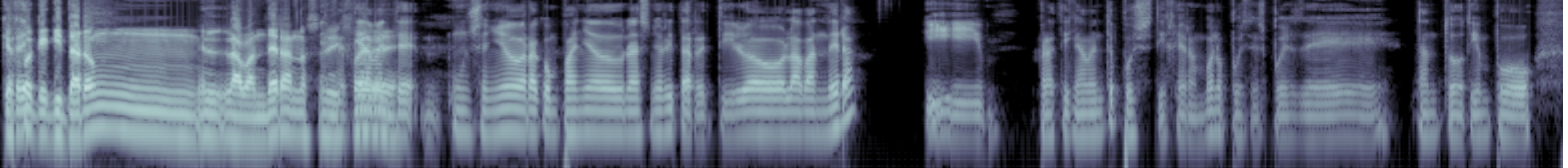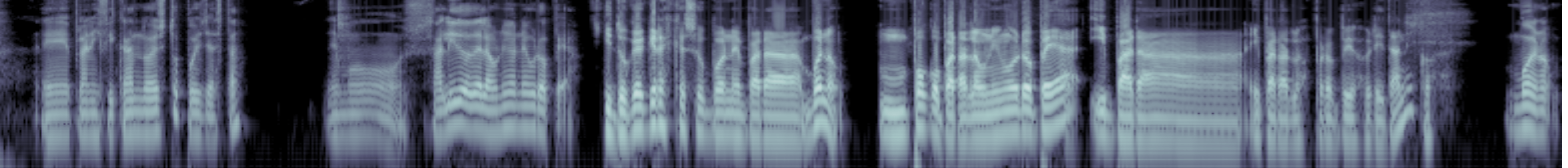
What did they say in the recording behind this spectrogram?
Que Re- fue que quitaron la bandera, no sé si fue. de- un señor acompañado de una señorita retiró la bandera y prácticamente pues dijeron, bueno, pues después de tanto tiempo eh, planificando esto, pues ya está. Hemos salido de la Unión Europea. ¿Y tú qué crees que supone para, bueno, un poco para la Unión Europea y para, y para los propios británicos? Bueno,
